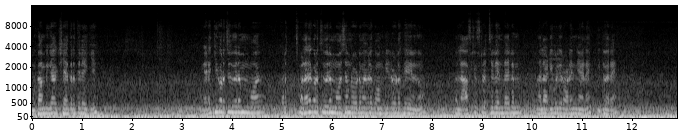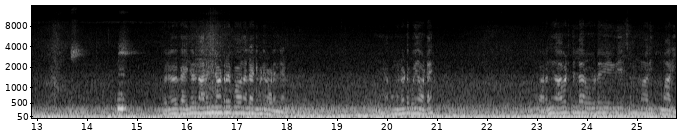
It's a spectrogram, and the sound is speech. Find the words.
മൂകാംബിക ക്ഷേത്രത്തിലേക്ക്. ഇടയ്ക്ക് കുറച്ച് ദൂരം കുറച്ച് വളരെ കുറച്ച് ദൂരം മോശം റോഡും അതുപോലെ കോൺക്രീറ്റ് റോഡൊക്കെ ആയിരുന്നു. അപ്പോൾ ലാസ്റ്റ് സ്ട്രെച്ചിൽ എന്തായാലും നല്ല അടിപൊളി റോഡ് തന്നെയാണ് ഇതുവരെ. ഒരു കഴിഞ്ഞൊരു നാലഞ്ച് കിലോമീറ്റർ ഇപ്പോൾ നല്ല അടിപൊളി റോഡ് തന്നെയാണ്. അപ്പോൾ മുന്നോട്ട് പോയി നോട്ടെ പറഞ്ഞ് നാവെടുത്തില്ല റോഡ് ഏകദേശം മാറി മാറി.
